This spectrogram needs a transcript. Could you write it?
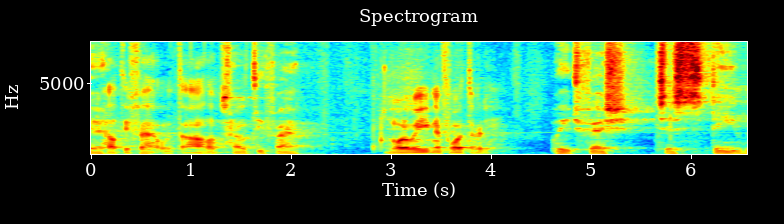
Yeah. Healthy fat with the olives. healthy fat. What are we eating at 4.30? We eat fish, just steam.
